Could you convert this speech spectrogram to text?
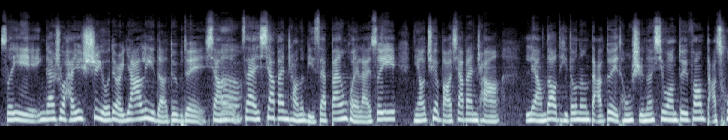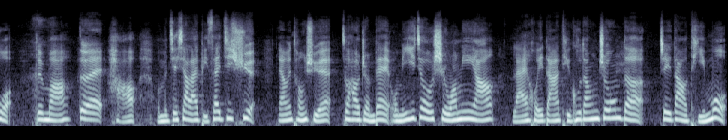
所以应该说还是有点压力的，对不对？想在下半场的比赛扳回来，所以你要确保下半场两道题都能答对，同时呢，希望对方答错，对吗？对。好，我们接下来比赛继续，两位同学做好准备，我们依旧是王明阳来回答题库当中的这道题目。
